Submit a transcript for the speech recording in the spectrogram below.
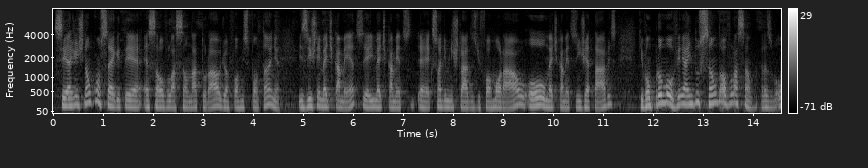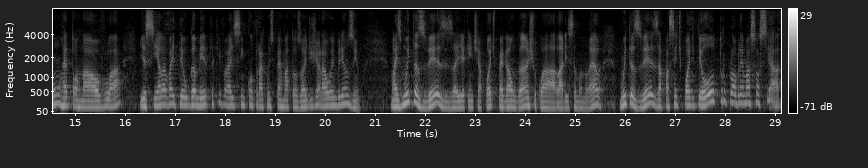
Se a gente não consegue ter essa ovulação natural, de uma forma espontânea, existem medicamentos, e aí medicamentos é, que são administrados de forma oral ou medicamentos injetáveis, que vão promover a indução da ovulação. Elas vão retornar a ovular e assim ela vai ter o gameta que vai se encontrar com o espermatozoide e gerar o embriãozinho. Mas muitas vezes, aí é que a gente já pode pegar um gancho com a Larissa Manuela, muitas vezes a paciente pode ter outro problema associado.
